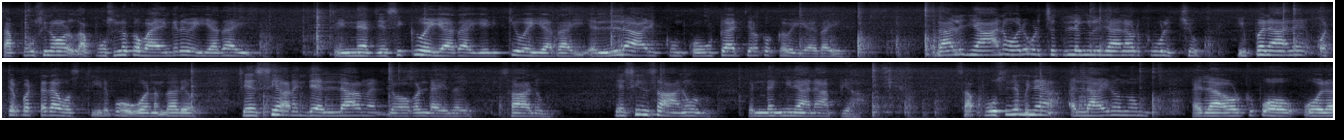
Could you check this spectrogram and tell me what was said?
സപ്പൂസിനോട് സപ്പൂസിനൊക്കെ ഭയങ്കര വയ്യാതായി. പിന്നെ ജെസിക്ക് വയ്യാതായി എനിക്ക് വയ്യാതായി എല്ലാവർക്കും കൂട്ടുകാരികൾക്കൊക്കെ വയ്യാതായി. എന്നാലും ഞാൻ ഓരോ വിളിച്ചിട്ടില്ലെങ്കിൽ ഞാൻ അവർക്ക് വിളിച്ചു. ഇപ്പം ഞാൻ ഒറ്റപ്പെട്ടൊരവസ്ഥയിൽ പോവുകയാണ്. എന്താ പറയുക ജെസ്സിയാണ് എന്റെ എല്ലാം ലോകം ഉണ്ടായിരുന്നത്. സാനും. ജെസ്സിയും സാനും ഉണ്ടെങ്കിൽ ഞാൻ ആപ്പിയാണ് സപ്പൂസിന് പിന്നെ എല്ലാതിനൊന്നും എല്ലാവർക്കും പോ പോലെ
